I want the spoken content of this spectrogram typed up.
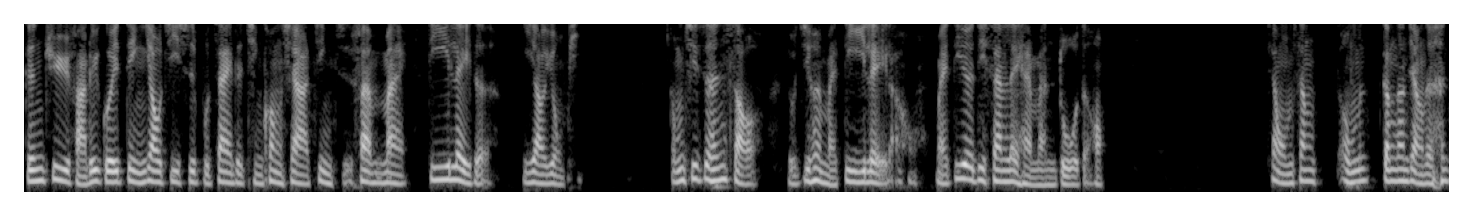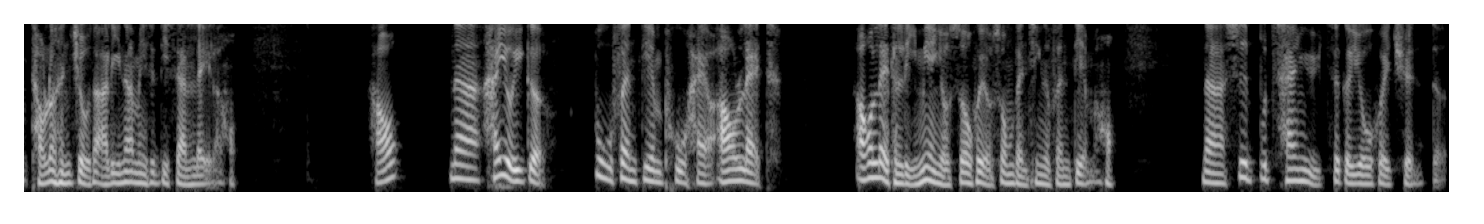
根据法律规定，药剂师不在的情况下，禁止贩卖第一类的医药用品。我们其实很少有机会买第一类了，吼，买第二、第三类还蛮多的，吼。像我们上我们刚刚讲的很讨论很久的阿里纳明是第三类了哈。好，那还有一个部分店铺还有 outlet，outlet 里面有时候会有松本清的分店嘛吼，那是不参与这个优惠券的。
